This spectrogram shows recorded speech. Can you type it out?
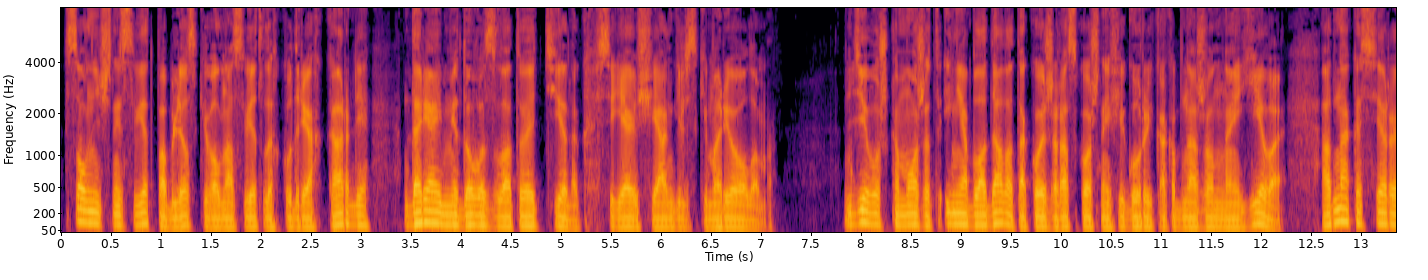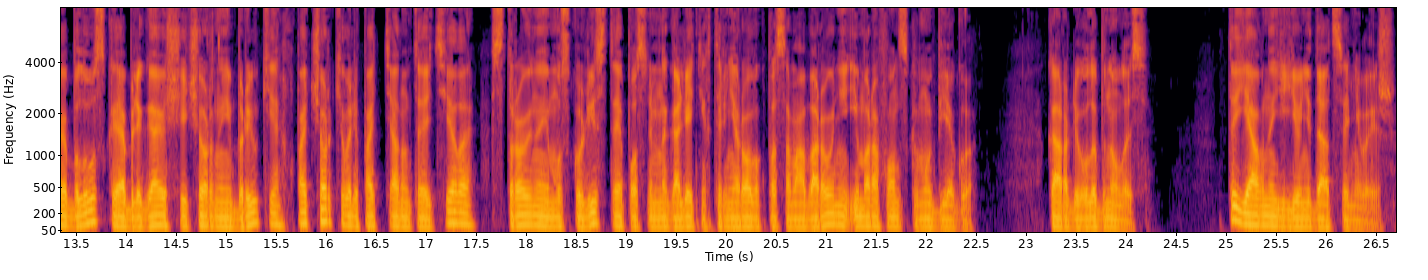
Солнечный свет поблескивал на светлых кудрях Карли, даря им медово-золотой оттенок, сияющий ангельским ореолом. Девушка, может, и не обладала такой же роскошной фигурой, как обнаженная Ева, однако серая блузка и облегающие черные брюки подчеркивали подтянутое тело, стройное и мускулистое после многолетних тренировок по самообороне и марафонскому бегу. Карли улыбнулась. «Ты явно ее недооцениваешь».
